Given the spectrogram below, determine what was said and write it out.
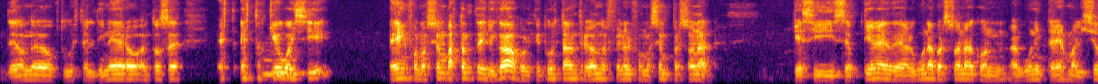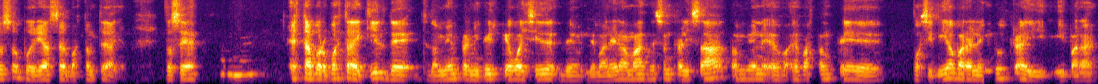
de dónde obtuviste el dinero. Entonces, estos KYC es información bastante delicada porque tú estás entregando al final información personal, que si se obtiene de alguna persona con algún interés malicioso podría hacer bastante daño. Entonces, esta propuesta de Kill de, también permitir KYC de, de, manera más descentralizada también es, bastante positiva para la industria y, y para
